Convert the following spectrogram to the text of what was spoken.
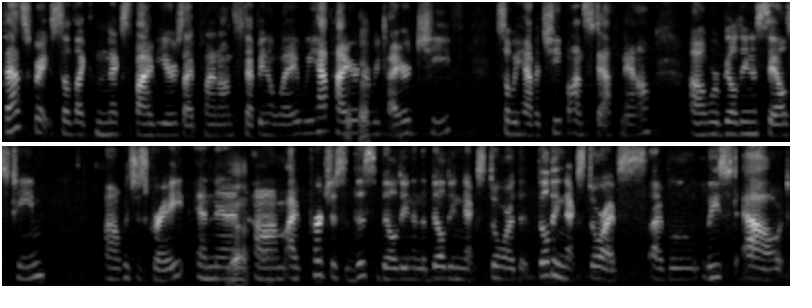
that's great. So, like the next five years, I plan on stepping away. We have hired okay. a retired chief, so we have a chief on staff now. Uh, we're building a sales team, uh, which is great. And then yeah. um, I've purchased this building and the building next door. The building next door I've I've leased out,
